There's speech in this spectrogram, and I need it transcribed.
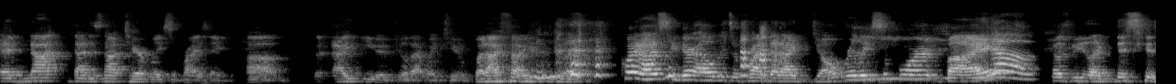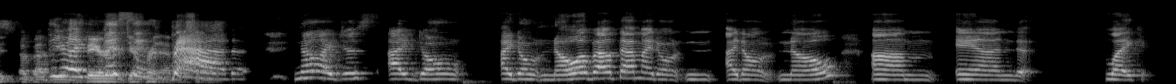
and not that is not terribly surprising. Um, I even feel that way too. But I thought you would be like, quite honestly, there are elements of pride that I don't really support, but no I was be like, this is about to be like very different episode. bad no i just i don't i don't know about them i don't i don't know um and like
